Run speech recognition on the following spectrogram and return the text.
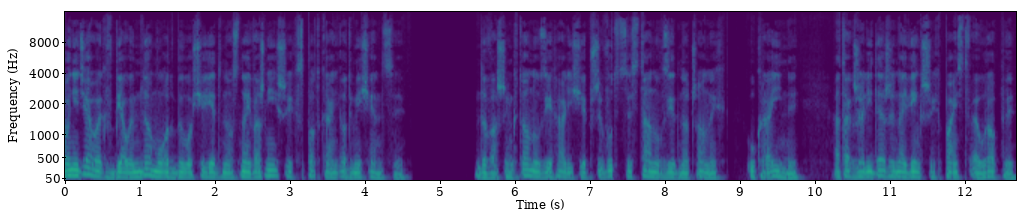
poniedziałek w Białym Domu odbyło się jedno z najważniejszych spotkań od miesięcy. Do Waszyngtonu zjechali się przywódcy Stanów Zjednoczonych, Ukrainy, a także liderzy największych państw Europy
